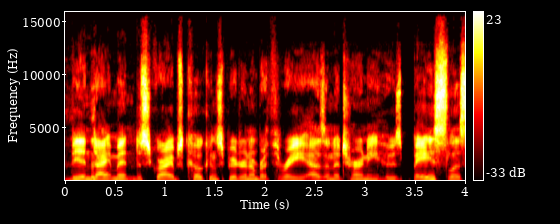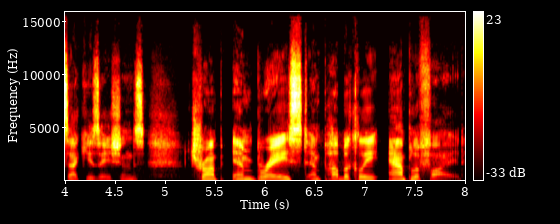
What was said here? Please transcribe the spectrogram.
The indictment describes co-conspirator number three as an attorney whose baseless accusations Trump embraced and publicly amplified,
